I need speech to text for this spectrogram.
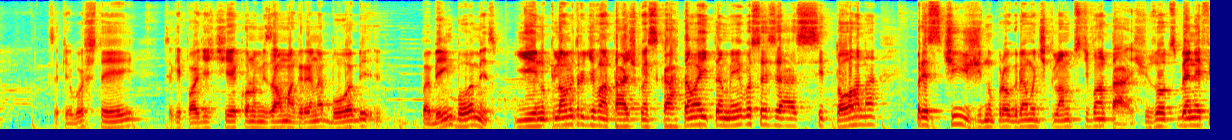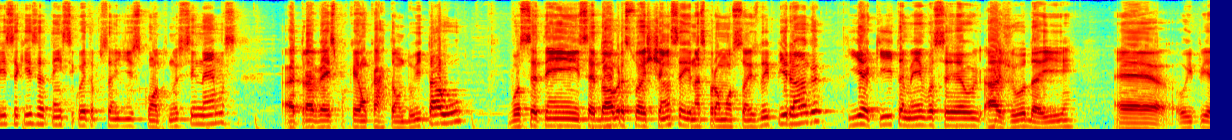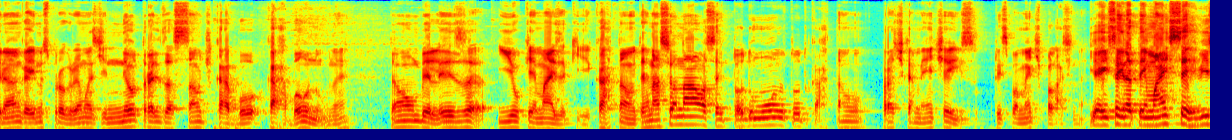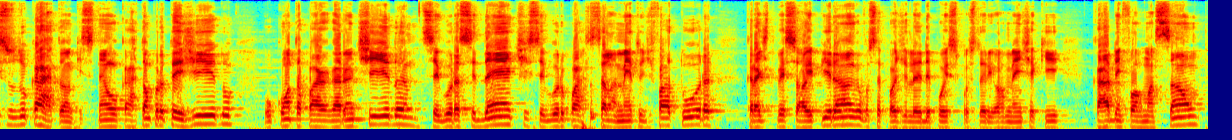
Isso aqui eu gostei. Isso aqui pode te economizar uma grana boa, bem boa mesmo. E no quilômetro de vantagem com esse cartão aí também você já se torna Prestige no programa de quilômetros de vantagem. Os outros benefícios aqui você tem 50% de desconto nos cinemas, através porque é um cartão do Itaú. Você tem, você dobra suas chances aí nas promoções do Ipiranga e aqui também você ajuda aí é, o Ipiranga aí nos programas de neutralização de carbono, né? Então, beleza. E o que mais aqui? Cartão internacional, aceito todo mundo, todo cartão praticamente é isso, principalmente Platinum. E aí você ainda tem mais serviços do cartão aqui. Você tem o cartão protegido, o conta paga garantida, seguro acidente, seguro parcelamento de fatura, crédito pessoal Ipiranga. Você pode ler depois posteriormente aqui cada informação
